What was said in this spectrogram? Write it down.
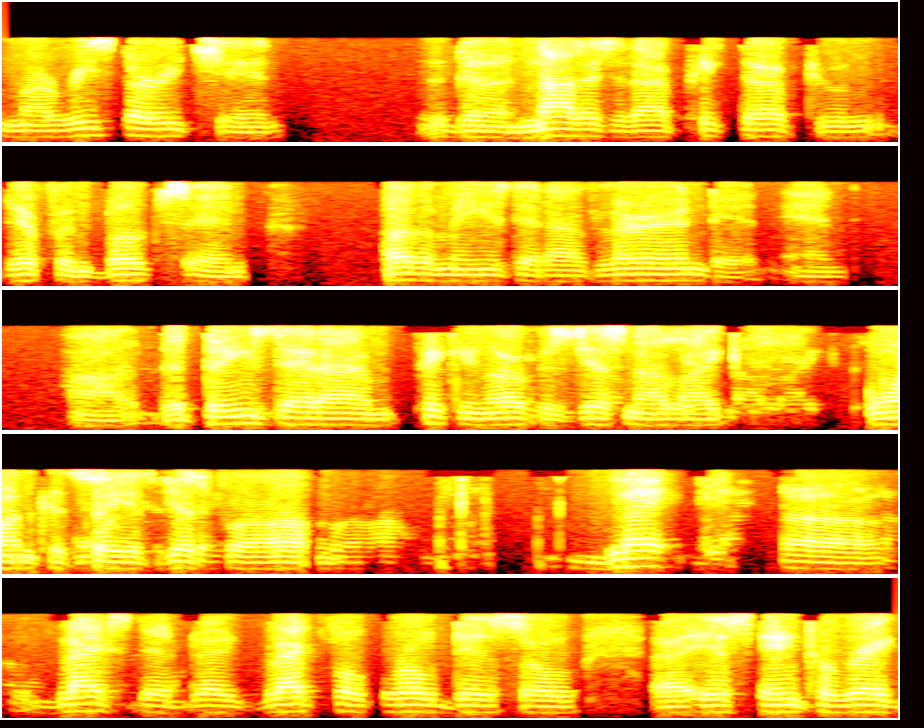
my research and the knowledge that I picked up through different books and other means that I've learned and, and uh, the things that I'm picking up is just not like one could say it's just for uh, black uh, blacks that, that black folk wrote this, so uh, it's incorrect.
